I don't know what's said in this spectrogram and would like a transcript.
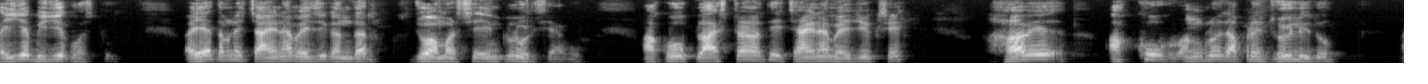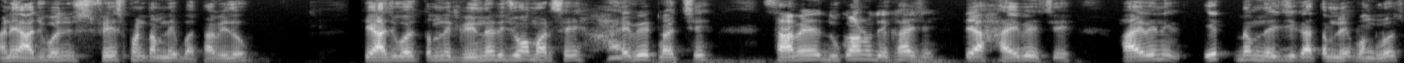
અહીંયા બીજી એક વસ્તુ, અહીંયા તમને ચાઇના મેજિક અંદર જોવા મળશે. ઇન્ક્લુડ છે આખું. આખું પ્લાસ્ટર નથી. ચાઇના મેજિક છે. હવે આખું બંગલોઝ આપણે જોઈ લીધું. અને આજુબાજુ સ્પેસ પણ તમને બતાવી દઉં કે આજુબાજુ તમને ગ્રીનરી જોવા મળશે, હાઈવે ટચ છે સામે દુકાનો દેખાય છે, ત્યાં હાઈવે છે, હાઈવેની એકદમ નજીક આ તમને બંગલોઝ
